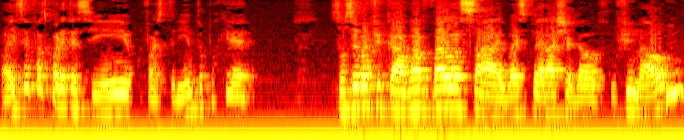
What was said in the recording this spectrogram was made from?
Aí você faz 45, faz 30, porque se você vai ficar, vai, vai lançar e vai esperar chegar o, final,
